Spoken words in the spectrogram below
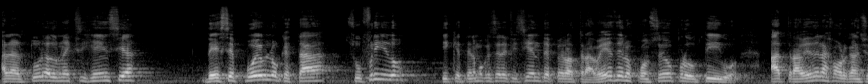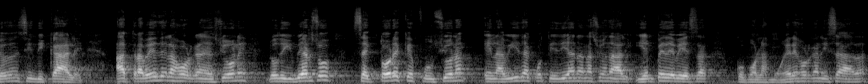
a la altura de una exigencia de ese pueblo que está sufrido y que tenemos que ser eficientes, pero a través de los consejos productivos, a través de las organizaciones sindicales, a través de las organizaciones, los diversos sectores que funcionan en la vida cotidiana nacional y en PDVSA, como las mujeres organizadas,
